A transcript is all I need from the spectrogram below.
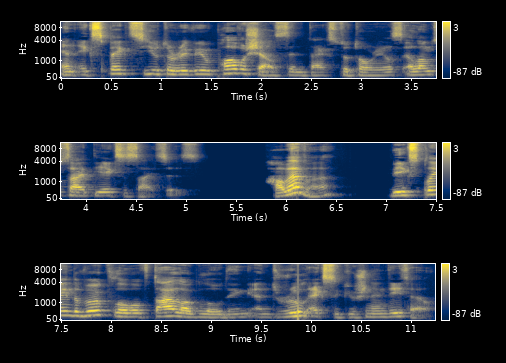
and expects you to review PowerShell syntax tutorials alongside the exercises. However, we explain the workflow of dialog loading and rule execution in detail.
